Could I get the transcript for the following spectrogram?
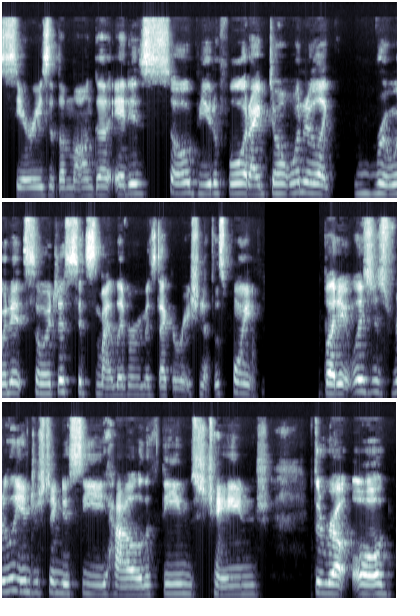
series of the manga. It is so beautiful and i don't want to like ruin it so it just sits in my living room as decoration at this point. But it was just really interesting to see how the themes change throughout all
